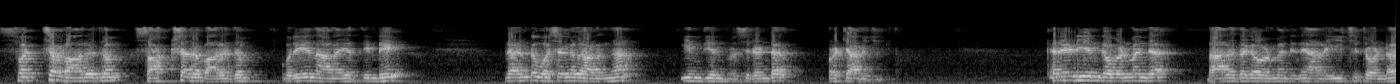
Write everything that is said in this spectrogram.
സ്വച്ഛ ഭാരതം സാക്ഷര ഭാരതം ഒരേ നാണയത്തിന്റെ രണ്ട് വശങ്ങളാണെന്ന് ഇന്ത്യൻ പ്രസിഡന്റ് പ്രഖ്യാപിച്ചിരുന്നു കനേഡിയൻ ഗവൺമെന്റ് ഭാരത ഗവൺമെന്റിനെ അറിയിച്ചിട്ടുണ്ട്.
